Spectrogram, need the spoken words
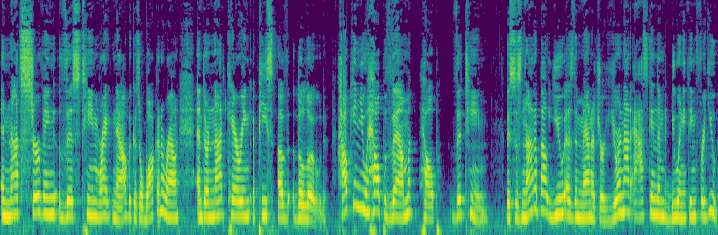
and not serving this team right now because they're walking around and they're not carrying a piece of the load? How can you help them help the team? This is not about you as the manager. You're not asking them to do anything for you,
